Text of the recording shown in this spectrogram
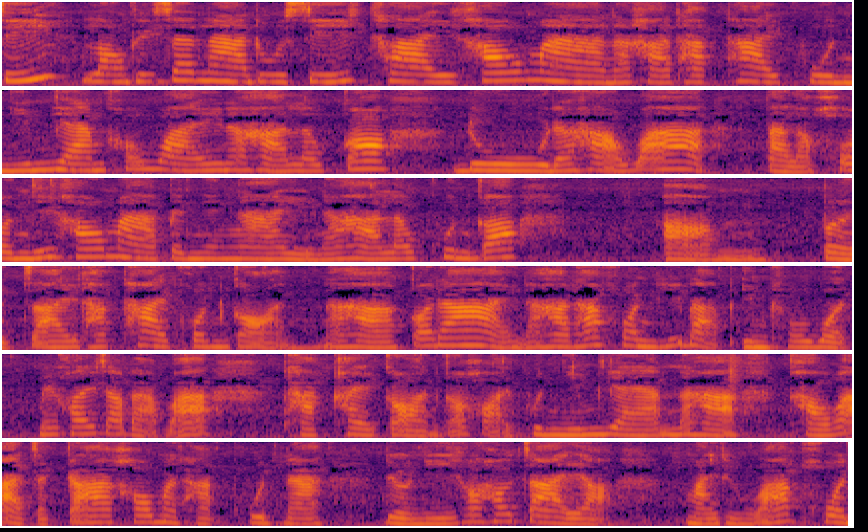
ซิลองพิจารณาดูซิใครเข้ามานะคะ ทักทายคุณยิ้มแย้มเข้าไว้นะคะ แล้วก็ดูนะคะว่าแต่ละคนที่เข้ามาเป็นยังไงนะคะ แล้วคุณก็ เปิดใจทักทายคนก่อนนะคะ ก็ได้นะคะ ถ้าคนที่แบบ introvert ไม่ค่อยจะแบบว่าทักใครก่อนก็ขอให้คุณยิ้มแย้มนะคะ เขาก็อาจจะกล้าเข้ามาทักคุณนะ เดี๋ยวนี้เขาเข้าใจอะหมายถึงว่าคน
